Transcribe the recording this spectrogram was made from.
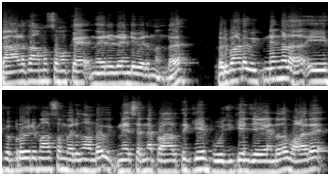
കാലതാമസമൊക്കെ നേരിടേണ്ടി വരുന്നുണ്ട്. ഒരുപാട് വിഘ്നങ്ങൾ ഈ ഫെബ്രുവരി മാസം വരുന്നുണ്ട്. വിഘ്നേശ്വരനെ പ്രാർത്ഥിക്കുകയും പൂജിക്കുകയും ചെയ്യേണ്ടത് വളരെ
